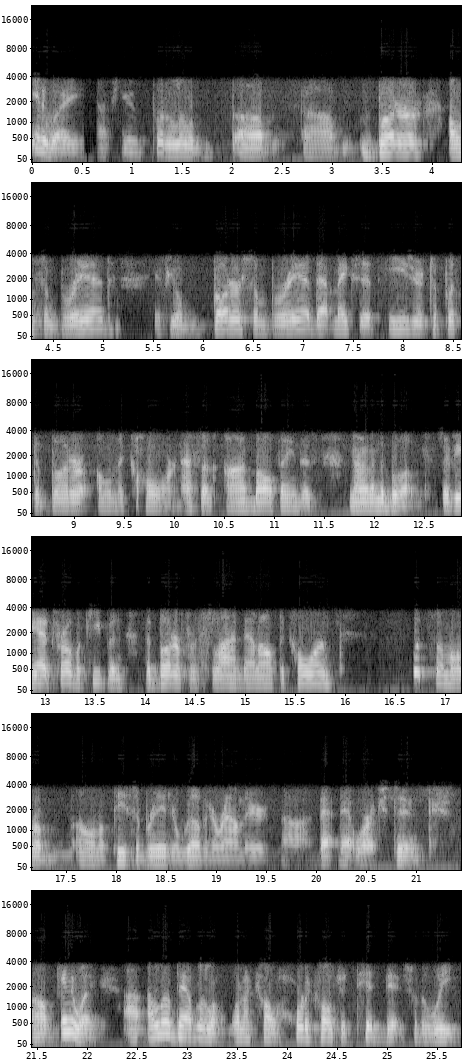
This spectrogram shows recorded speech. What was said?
Anyway, if you put a little uh, uh, butter on some bread, if you'll butter some bread, that makes it easier to put the butter on the corn. That's an oddball thing that's not in the book. So if you had trouble keeping the butter from sliding down off the corn, put some on a on a piece of bread and rub it around there. Uh, that that works too. Um, anyway, I, I love to have little what I call horticulture tidbits for the week.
